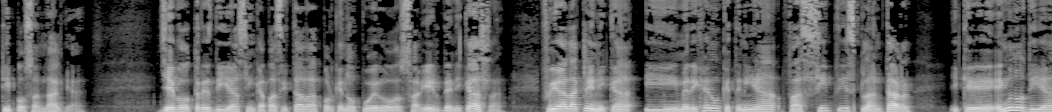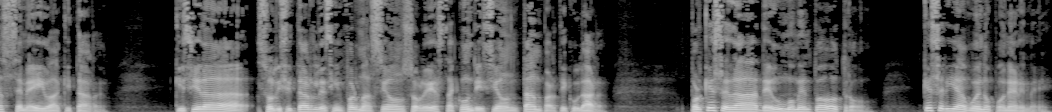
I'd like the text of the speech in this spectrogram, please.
tipo sandalia. Llevo tres días incapacitada porque no puedo salir de mi casa. Fui a la clínica y me dijeron que tenía fascitis plantar y que en unos días se me iba a quitar. Quisiera solicitarles información sobre esta condición tan particular. ¿Por qué se da de un momento a otro? ¿Qué sería bueno ponerme?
